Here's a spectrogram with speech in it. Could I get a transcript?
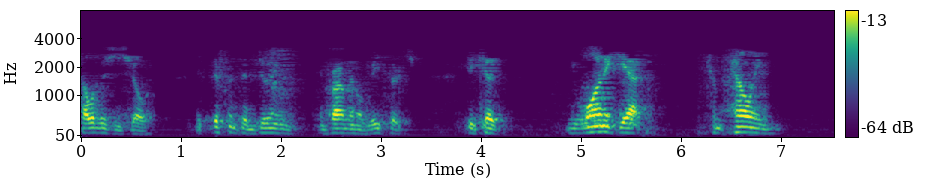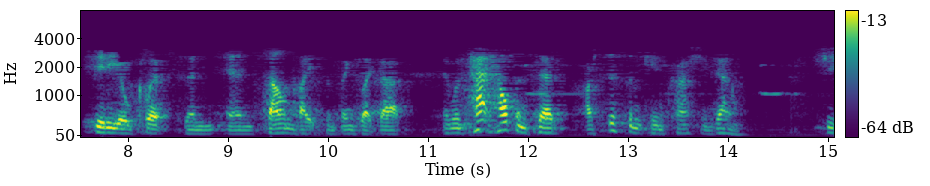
television shows, it's different than doing environmental research because you want to get compelling video clips and, and sound bites and things like that. And when Pat Halpin said our system came crashing down, she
